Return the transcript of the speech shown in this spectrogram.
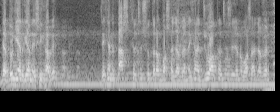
এটা দুনিয়ার জ্ঞানে শিখাবে। যেখানে তাস খেলছে সুতরাং বসা যাবেন এখানে জুয়া খেলছে সেজন্য বসা যাবেন না।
